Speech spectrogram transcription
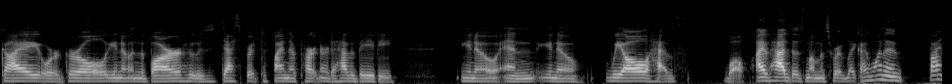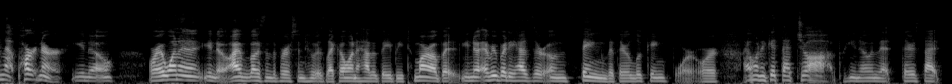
guy or girl, you know, in the bar who's desperate to find their partner to have a baby, you know, and you know, we all have. Well, I've had those moments where I'm like, I want to find that partner, you know, or I want to, you know, I wasn't the person who was like, I want to have a baby tomorrow, but you know, everybody has their own thing that they're looking for, or I want to get that job, you know, and that there's that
